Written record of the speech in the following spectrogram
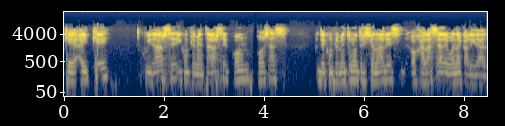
que hay que cuidarse y complementarse con cosas de complementos nutricionales, ojalá sea de buena calidad.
